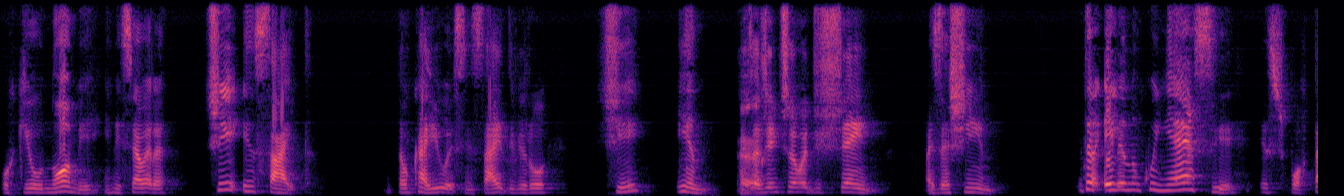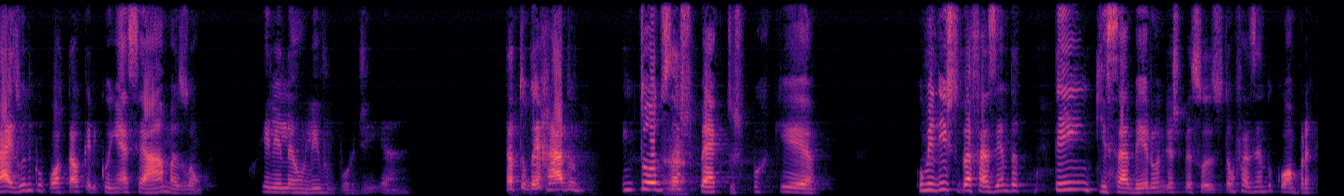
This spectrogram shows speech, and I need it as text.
porque o nome inicial era She Inside. Então caiu esse inside e virou She In. Mas é. a gente chama de Shein, mas é Shein. Então ele não conhece esses portais. O único portal que ele conhece é a Amazon, porque ele lê um livro por dia. Está tudo errado em todos os é. aspectos, porque o ministro da Fazenda tem que saber onde as pessoas estão fazendo compra.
